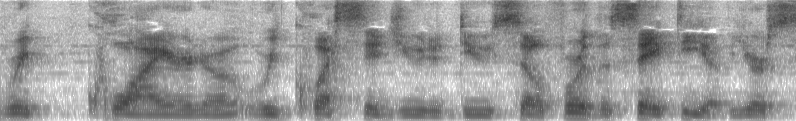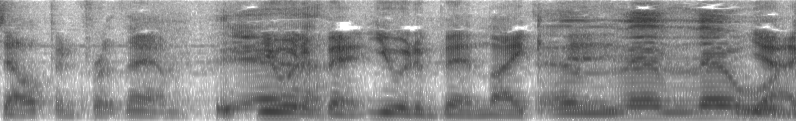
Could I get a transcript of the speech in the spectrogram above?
required or requested you to do so for the safety of yourself and for them. Yeah. You would have been, you would have been like, And then they would Yeah,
